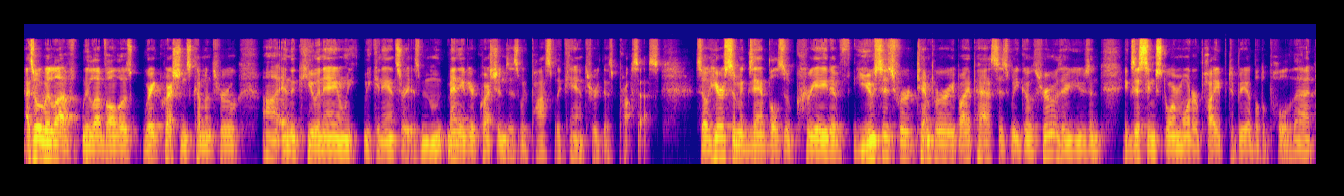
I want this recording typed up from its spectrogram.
That's what we love. We love all those great questions coming through uh, in the Q&A, and we, we can answer as many of your questions as we possibly can through this process. So here's some examples of creative uses for temporary bypass as we go through. They're using existing stormwater pipe to be able to pull that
